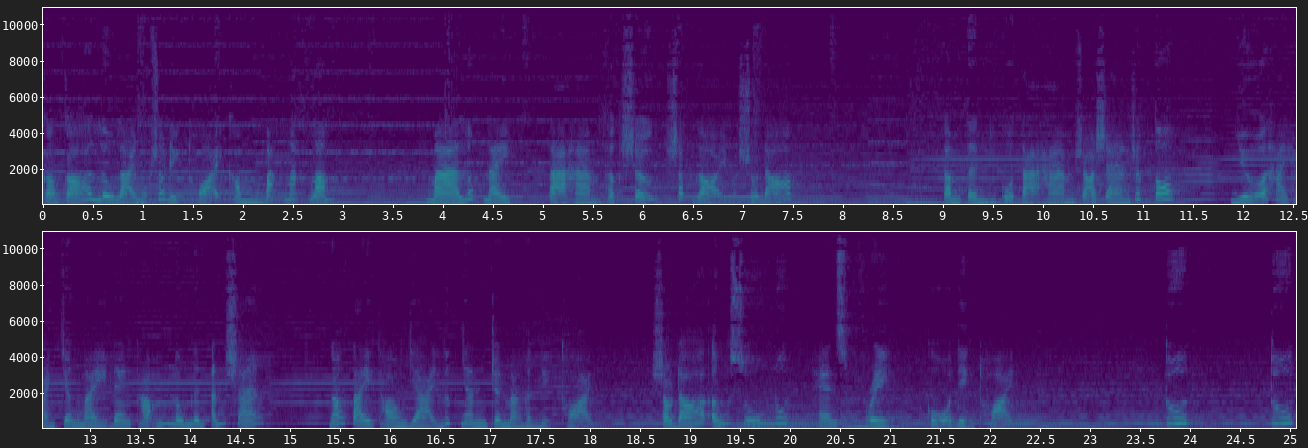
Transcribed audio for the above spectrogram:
Còn có lưu lại một số điện thoại không bắt mắt lắm. Mà lúc này tạ hàm thật sự sắp gọi vào số đó. Tâm tình của tạ hàm rõ ràng rất tốt. Giữa hai hàng chân mày đen thẳm lung linh ánh sáng Ngón tay thon dài lướt nhanh trên màn hình điện thoại Sau đó ấn xuống nút hands free của điện thoại. Tút, tút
